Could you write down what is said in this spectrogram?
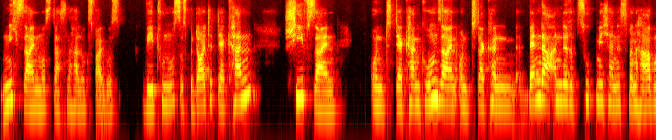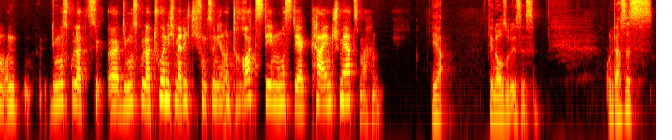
nicht sein muss, dass ein Hallux valgus wehtun muss. Das bedeutet, der kann schief sein und der kann krumm sein und da können Bänder andere Zugmechanismen haben und die Muskulatur, äh, die Muskulatur nicht mehr richtig funktionieren und trotzdem muss der keinen Schmerz machen. Ja, genau so ist es. Und das ist,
